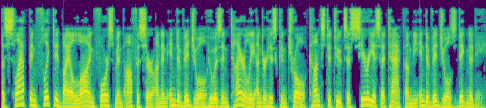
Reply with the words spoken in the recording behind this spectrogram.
a slap inflicted by a law enforcement officer on an individual who is entirely under his control constitutes a serious attack on the individual's dignity.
